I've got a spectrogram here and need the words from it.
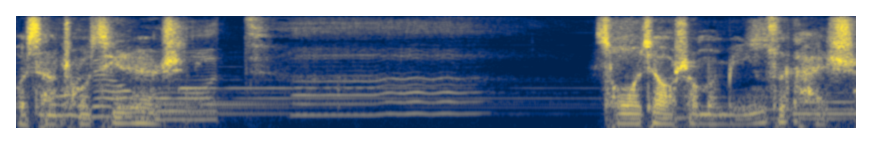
我想重新认识你，从我叫什么名字开始。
